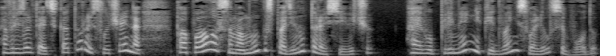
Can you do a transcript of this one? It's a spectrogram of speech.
в результате которой случайно попала самому господину Тарасевичу, а его племянник едва не свалился в воду.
